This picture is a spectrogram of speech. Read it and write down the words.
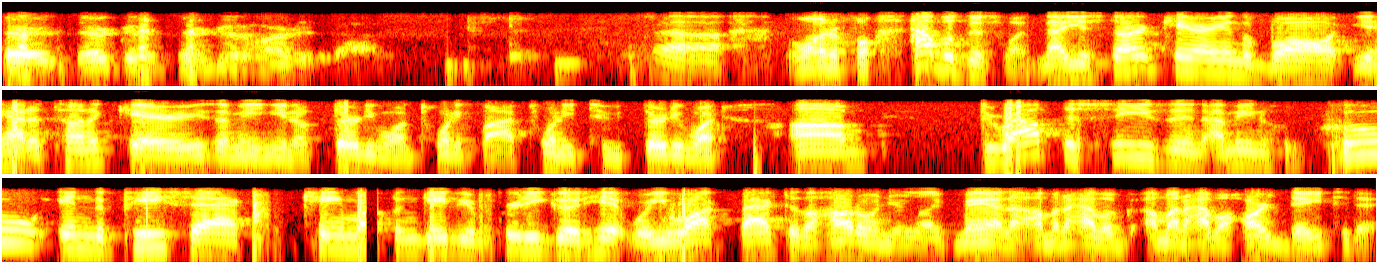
They're they're good they're good hearted about it. Wonderful. How about this one? Now, you start carrying the ball. You had a ton of carries. I mean, you know, 31, 25, 22, 31. Um, throughout the season, I mean, who in the PSAC came up and gave you a pretty good hit where you walked back to the huddle and you're like, man, I'm gonna have a I'm gonna have a hard day today.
